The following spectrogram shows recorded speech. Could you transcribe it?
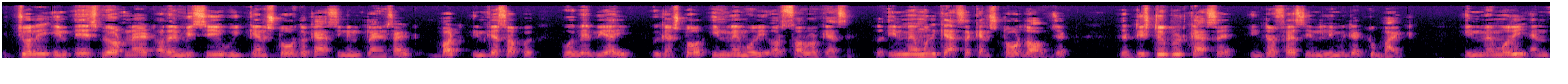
Actually in ASP.NET or MVC we can store the caching in client side but in case of web API we can store in memory or server cache. The in-memory cache can store the object. The distributed cache interface is limited to byte. In-memory and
